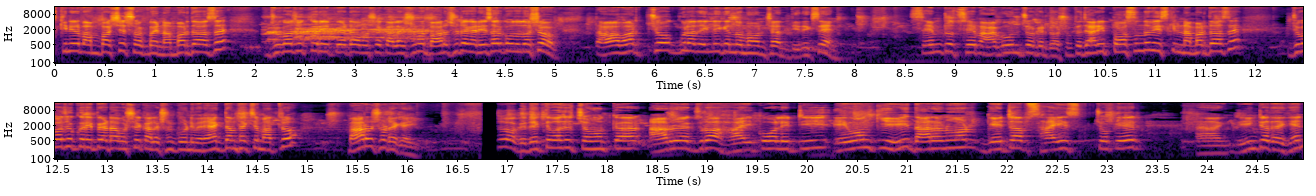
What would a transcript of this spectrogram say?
স্ক্রিনের বাম পাশে সোহাগ ভাই নাম্বার দেওয়া আছে। যোগাযোগ করে এই পেটা অবশ্যই কালেকশন বারোশো টাকা রেসার কত দর্শক। তাও আবার চোখগুলা দেখলে কিন্তু মন শান্তি, দেখছেন? সেম টু সেম আগুন চোখের দর্শক। তো যারই পছন্দ হবে স্ক্রিন নাম্বার দেওয়া আছে, যোগাযোগ করে পেয়ারটা অবশ্যই কালেকশন করে নেবেন। একদম থাকছে মাত্র বারোশো টাকাই ওকে দেখতে পাচ্ছেন চমৎকার আরও একজোড়া হাই কোয়ালিটি এবং কি দাঁড়ানোর গেট আপ সাইজ চোখের রিংটা দেখেন।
